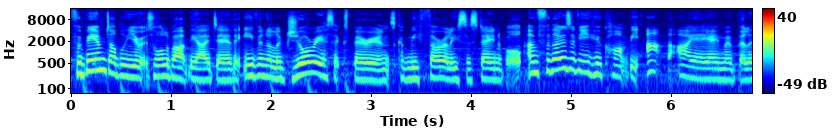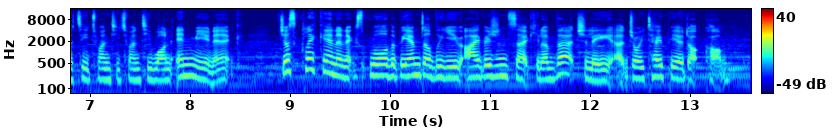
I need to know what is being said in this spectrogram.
For BMW, it's all about the idea that even a luxurious experience can be thoroughly sustainable. And for those of you who can't be at the IAA Mobility 2021 in Munich, just click in and explore the BMW iVision Circular virtually at joytopia.com.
